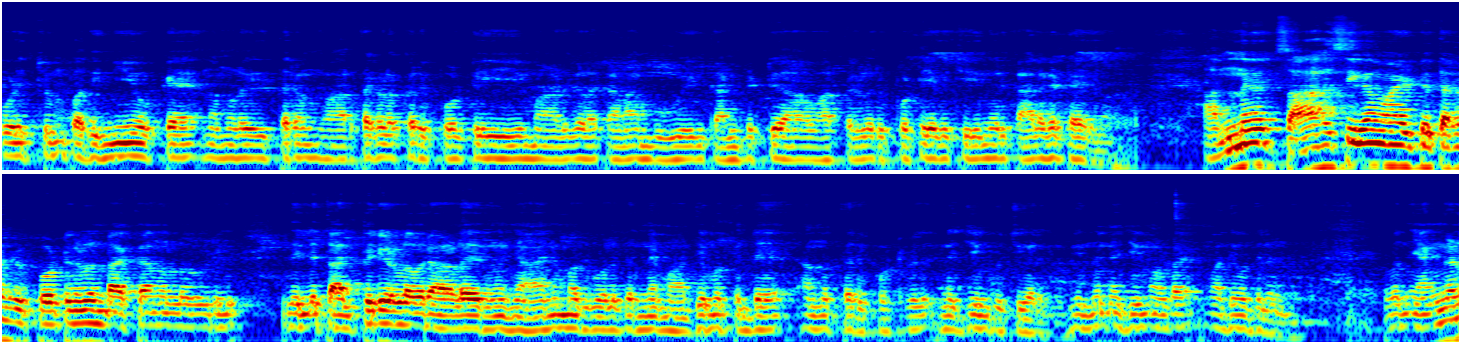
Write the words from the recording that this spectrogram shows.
ഒളിച്ചും പതുങ്ങിയും ഒക്കെ നമ്മൾ ഇത്തരം വാർത്തകളൊക്കെ റിപ്പോർട്ട് ചെയ്യുകയും ആളുകളെ കാണാൻ പോവുകയും കണ്ടിട്ട് ആ വാർത്തകൾ റിപ്പോർട്ട് ചെയ്യുകയൊക്കെ ചെയ്യുന്ന ഒരു കാലഘട്ടമായിരുന്നു അന്ന് സാഹസികമായിട്ട് ഇത്തരം റിപ്പോർട്ടുകൾ ഉണ്ടാക്കുക എന്നുള്ള ഒരു ഇതിൽ താല്പര്യമുള്ള ഒരാളായിരുന്നു ഞാനും അതുപോലെ തന്നെ മാധ്യമത്തിന്റെ അന്നത്തെ റിപ്പോർട്ടർ നജീം കൊച്ചുകാരനും ഇന്ന് നജീം അവിടെ മാധ്യമത്തിലുണ്ട്. അപ്പം ഞങ്ങൾ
